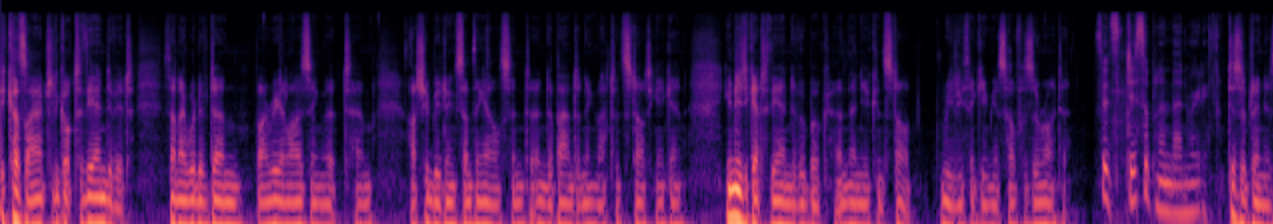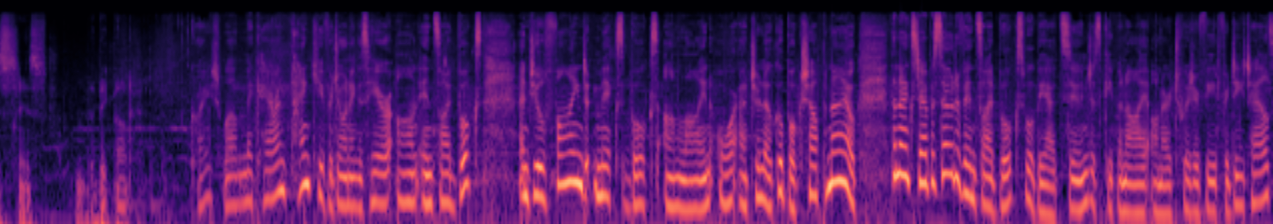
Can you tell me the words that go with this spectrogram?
because I actually got to the end of it than I would have done by realizing that um, I should be doing something else and, and abandoning that and starting again. You need to get to the end of a book, and then you can start really thinking of yourself as a writer. So it's discipline then, really. Discipline is, is a big part of it. Great. Well, Mick Herron, thank you for joining us here on Inside Books. And you'll find Mick's books online or at your local bookshop now. The next episode of Inside Books will be out soon. Just keep an eye on our Twitter feed for details.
